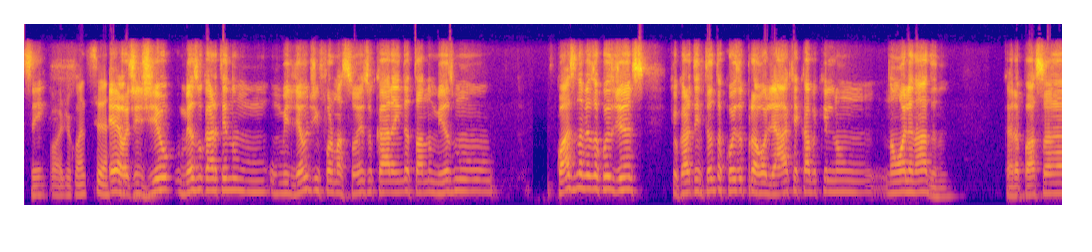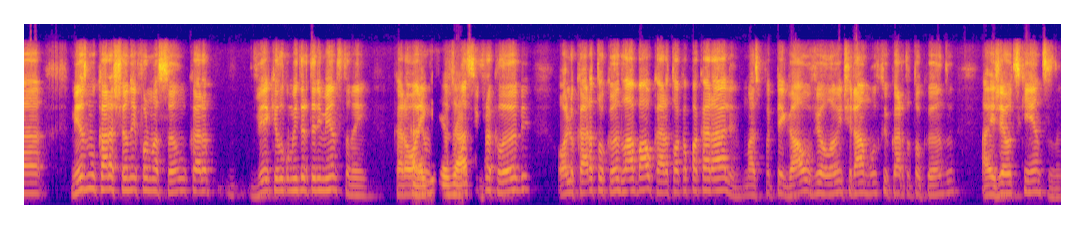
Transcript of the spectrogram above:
Sim. Pode acontecer. É, hoje em dia, o mesmo cara tendo um, um milhão de informações, o cara ainda tá no mesmo. quase na mesma coisa de antes. Que o cara tem tanta coisa para olhar que acaba que ele não, não olha nada, né? O cara passa. Mesmo o cara achando a informação, o cara vê aquilo como entretenimento também. O cara olha é, a Cifra Club, olha o cara tocando lá, bah, o cara toca pra caralho. Mas pra pegar o violão e tirar a música que o cara tá tocando, aí já é outros 500, né?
